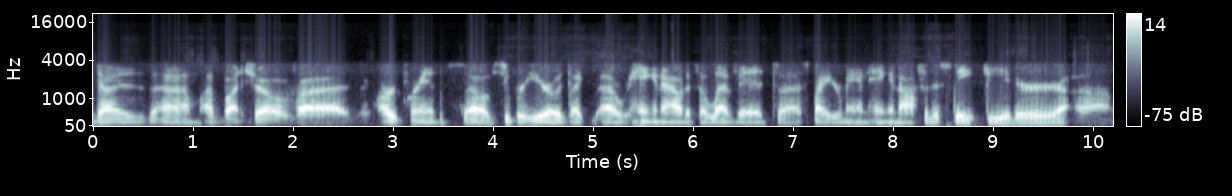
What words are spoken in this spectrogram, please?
does um, a bunch of uh, art prints of superheroes like uh, hanging out at the Levitt, uh, Spider-Man hanging off of the State Theater, um,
